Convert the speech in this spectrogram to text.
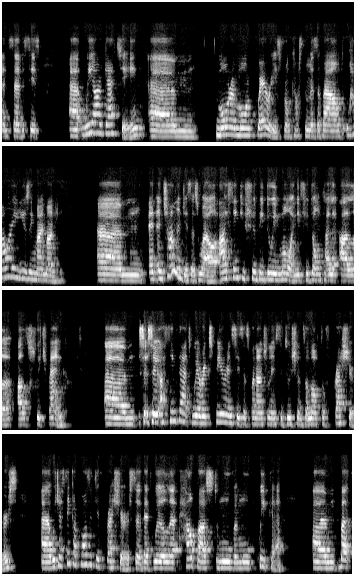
and services. Uh, we are getting um, more and more queries from customers about how are you using my money um, and, and challenges as well i think you should be doing more and if you don't i'll, I'll, I'll switch bank um, so, so I think that we're experiencing as financial institutions a lot of pressures, uh, which I think are positive pressures uh, that will uh, help us to move and move quicker. Um, but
